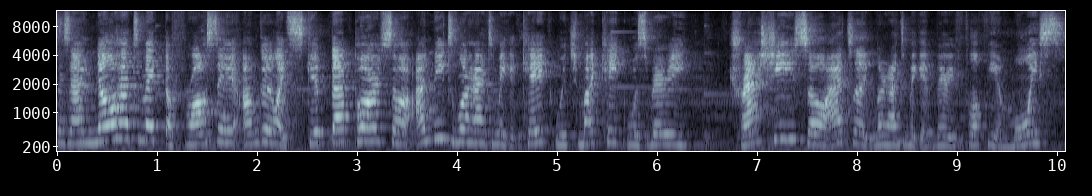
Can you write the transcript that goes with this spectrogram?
Since I know how to make the frosting, I'm gonna like skip that part. So I need to learn how to make a cake, which my cake was very trashy, so I had to like learn how to make it very fluffy and moist.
